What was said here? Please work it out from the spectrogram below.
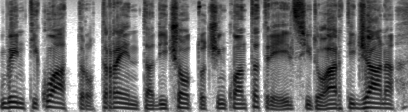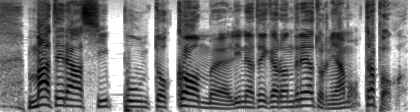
24 30 18 53 il sito artigianamaterassi.com. Linea te caro Andrea, torniamo tra poco.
